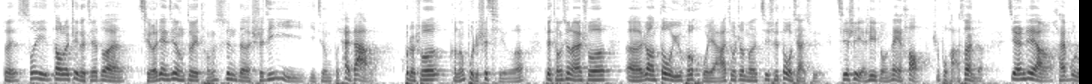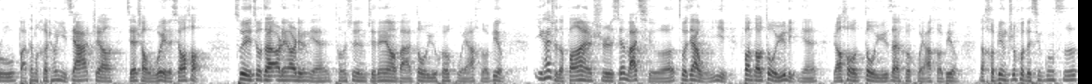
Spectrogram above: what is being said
对，所以到了这个阶段，企鹅电竞对腾讯的实际意义已经不太大了，或者说可能不只是企鹅，对腾讯来说，呃，让斗鱼和虎牙就这么继续斗下去，其实也是一种内耗，是不划算的。既然这样，还不如把它们合成一家，这样减少无谓的消耗。所以就在二零二零年，腾讯决定要把斗鱼和虎牙合并。一开始的方案是先把企鹅作价五亿放到斗鱼里面，然后斗鱼再和虎牙合并。那合并之后的新公司，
